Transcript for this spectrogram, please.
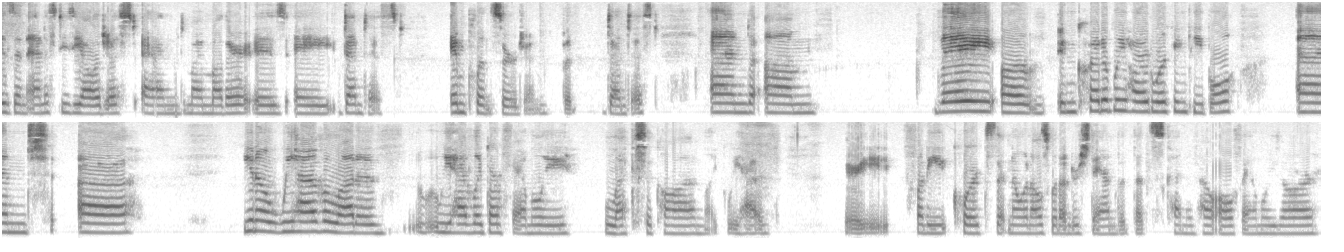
is an anesthesiologist, and my mother is a dentist, implant surgeon, but dentist. And um, they are incredibly hardworking people, and uh, you know we have a lot of we have like our family lexicon, like we have very funny quirks that no one else would understand, but that's kind of how all families are.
